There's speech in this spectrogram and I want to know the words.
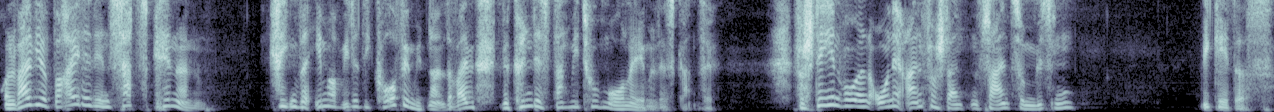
Und weil wir beide den Satz kennen, kriegen wir immer wieder die Kurve miteinander, weil wir können das dann mit Humor nehmen, das Ganze. Verstehen wollen, ohne einverstanden sein zu müssen. Wie geht das?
